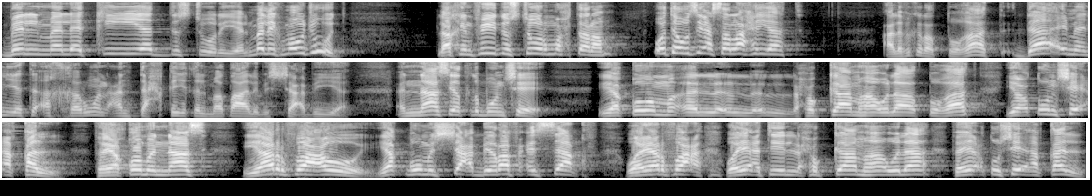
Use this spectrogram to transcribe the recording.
بالملكية الدستورية، الملك موجود لكن في دستور محترم وتوزيع صلاحيات. على فكرة الطغاة دائما يتأخرون عن تحقيق المطالب الشعبية. الناس يطلبون شيء يقوم الحكام هؤلاء الطغاة يعطون شيء أقل. فيقوم الناس يرفعوا يقوم الشعب برفع السقف ويرفع ويأتي الحكام هؤلاء فيعطوا شيء أقل.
